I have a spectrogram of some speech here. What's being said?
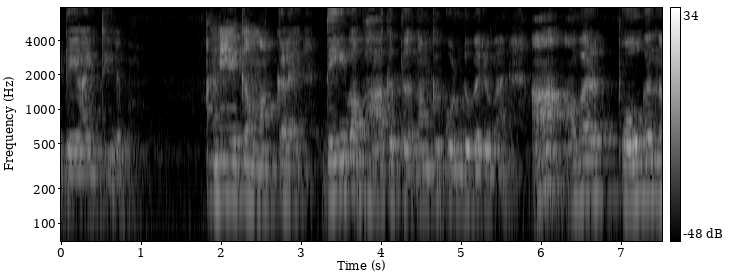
ഇടയായിത്തീരും. അനേകം മക്കളെ ദൈവഭാഗത്ത് നമുക്ക് കൊണ്ടുവരുവാൻ. ആ അവർ പോകുന്ന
